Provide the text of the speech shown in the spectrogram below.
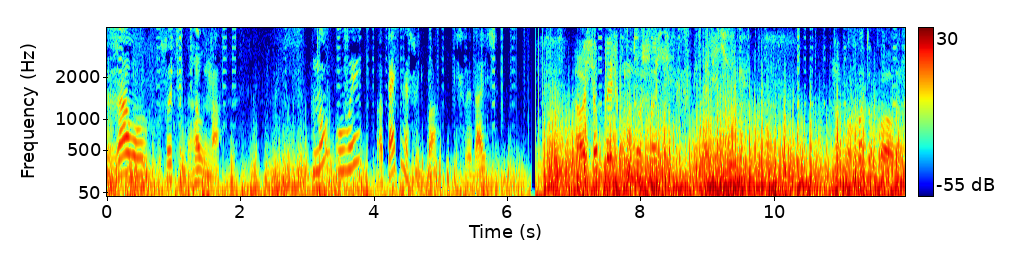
Ржавого кусочок говна. Ну, уви, опять не судьба. Пішли далі. А ось опискнуло щось металічне. Ну, походу коване.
